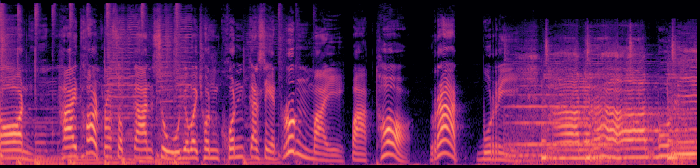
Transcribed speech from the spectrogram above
ตอน ถ่ายทอดประสบการณ์สู่เยาวชนคนเกษตรรุ่นใหม่ ปากท่อ ราชบุรีผ่านราชบุรี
